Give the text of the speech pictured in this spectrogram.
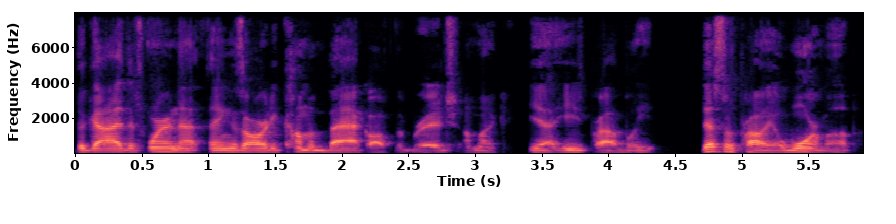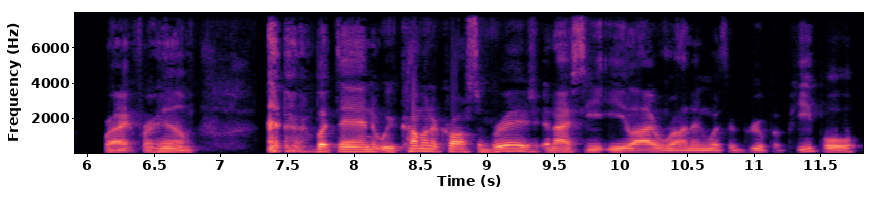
the guy that's wearing that thing is already coming back off the bridge. I'm like, yeah, he's probably this was probably a warm up, right, for him. but then we're coming across the bridge, and I see Eli running with a group of people.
